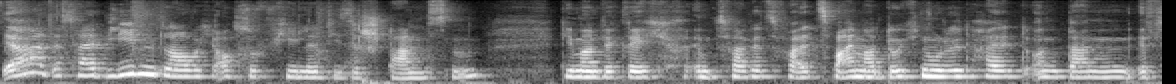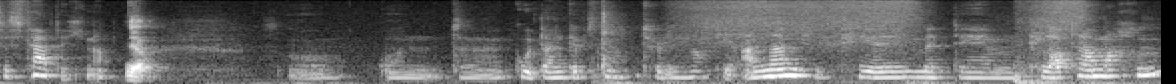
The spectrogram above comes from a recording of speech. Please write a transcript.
ja, deshalb lieben, glaube ich, auch so viele diese Stanzen, die man wirklich im Zweifelsfall zweimal durchnudelt halt und dann ist es fertig. Ne? Ja. Und äh, gut, dann gibt es natürlich noch die anderen, die viel mit dem Plotter machen.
